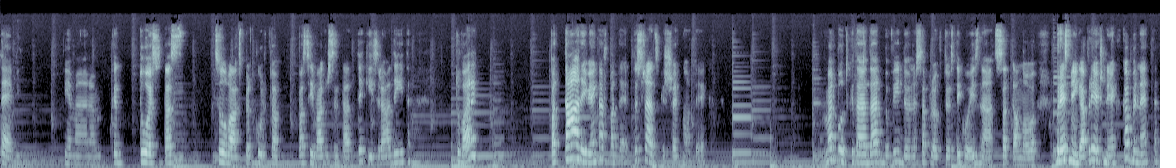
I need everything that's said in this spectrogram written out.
tevi, piemēram, kad tu esi tas cilvēks, pret kuru tā pasīvā agresivitāte tiek izrādīta, tu vari pat tā arī vienkārši pateikt. Tas redz, kas šeit notiek. Varbūt tā ir darba vide, un es saprotu, ka tu tikko iznācis no briesmīgā priekšnieka kabineta.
